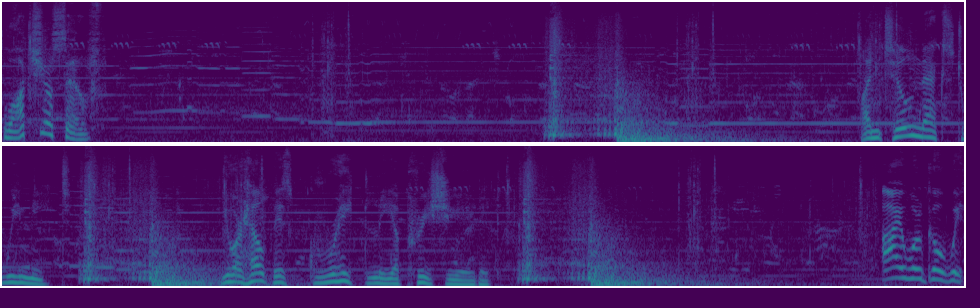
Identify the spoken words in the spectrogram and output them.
Watch yourself. Until next we meet. Your help is greatly appreciated. I will go with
